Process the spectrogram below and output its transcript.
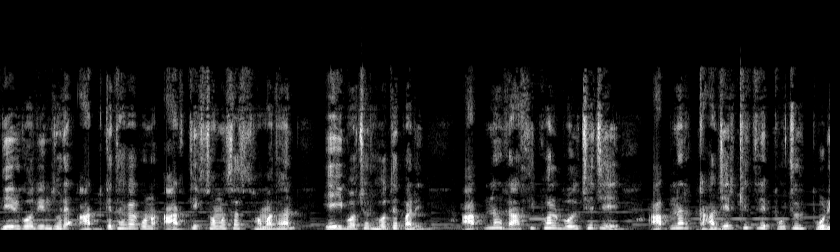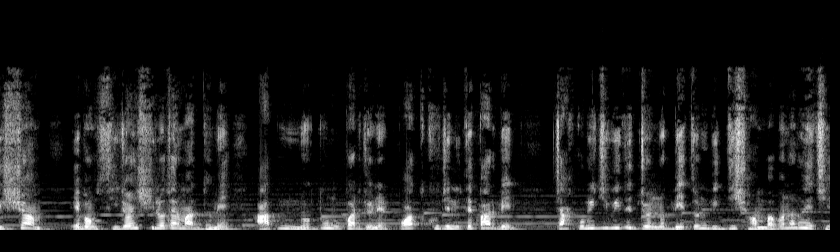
দীর্ঘদিন ধরে আটকে থাকা কোনো আর্থিক সমস্যার সমাধান এই বছর হতে পারে। আপনার রাশিফল বলছে যে, আপনার কাজের ক্ষেত্রে প্রচুর পরিশ্রম এবং সৃজনশীলতার মাধ্যমে আপনি নতুন উপার্জনের পথ খুঁজে নিতে পারবেন। চাকুরিজীবীদের জন্য বেতন বৃদ্ধির সম্ভাবনা রয়েছে।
